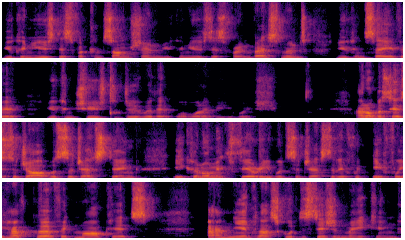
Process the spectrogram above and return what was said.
You can use this for consumption, you can use this for investment, you can save it, you can choose to do with it or whatever you wish. And obviously, as Shujat was suggesting, economic theory would suggest that if we, if we have perfect markets and neoclassical decision making,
